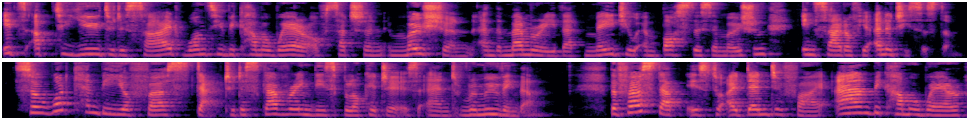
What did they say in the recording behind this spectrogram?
it's up to you to decide once you become aware of such an emotion and the memory that made you emboss this emotion inside of your energy system. So, what can be your first step to discovering these blockages and removing them? The first step is to identify and become aware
